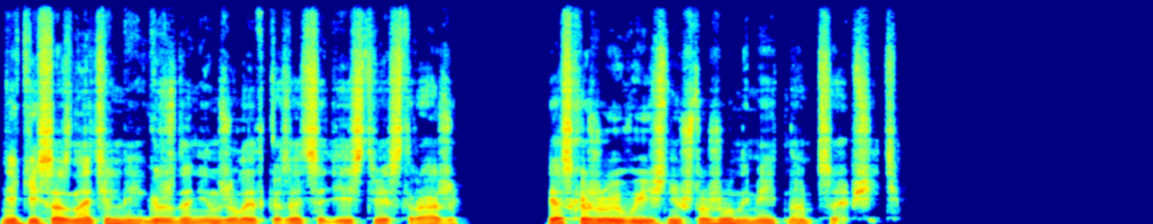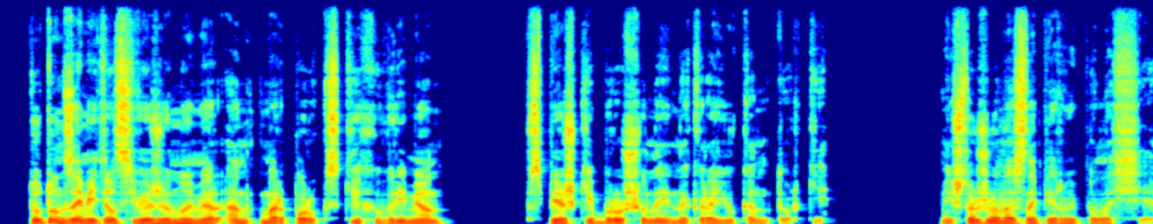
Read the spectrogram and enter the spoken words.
Некий сознательный гражданин желает оказать содействие страже. Я схожу и выясню, что же он имеет нам сообщить. Тут он заметил свежий номер анкмарпоргских времен в спешке, брошенной на краю конторки. И что же у нас на первой полосе?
